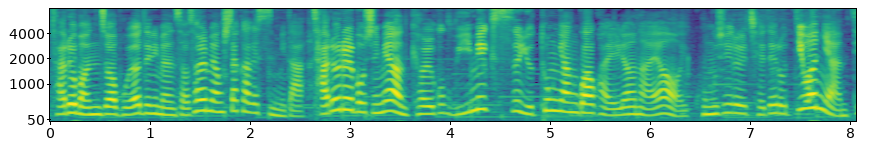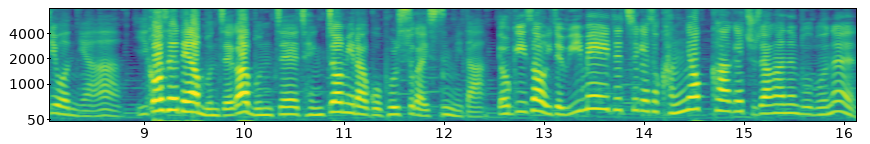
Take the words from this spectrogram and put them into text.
자료 먼저 보여드리면서 설명 시작하겠습니다. 자료를 보시면 결국 위믹스 유통량과 관련하여 공시를 제대로 띄웠냐 안 띄웠냐 이것에 대한 문제가 문제의 쟁점이라고 볼 수가 있습니다. 여기서 이제 위메이드 측에서 강력하게 주장하는 부분은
